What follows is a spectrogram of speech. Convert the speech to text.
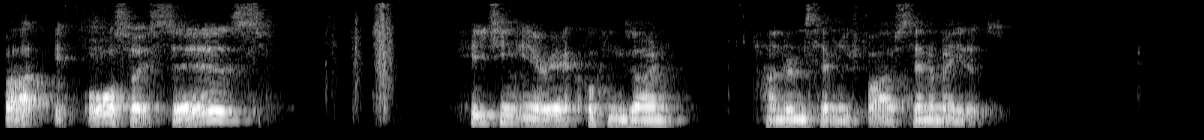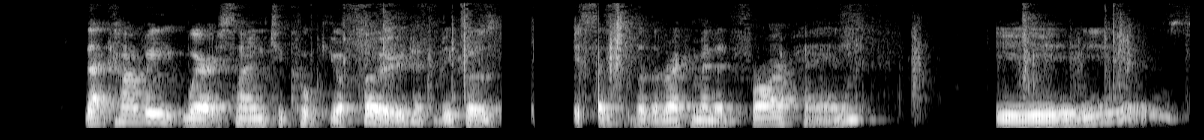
But it also says heating area, cooking zone, 175 centimeters. That can't be where it's saying to cook your food because it says that the recommended fry pan is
